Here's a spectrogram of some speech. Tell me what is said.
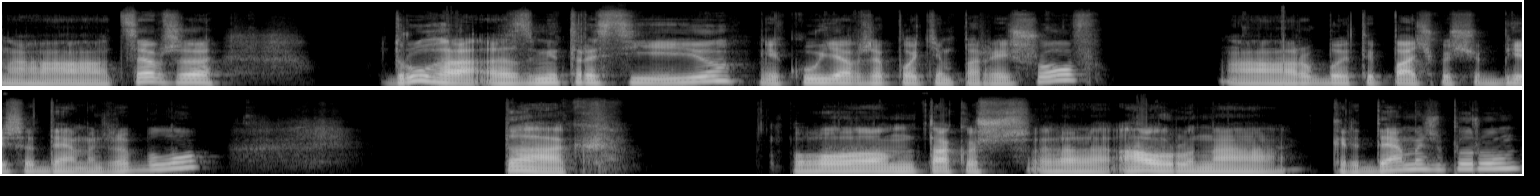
А, це вже друга е, з мітрасією, яку я вже потім перейшов. Робити пачку, щоб більше демеджа було. Так. По, також е, ауру на крит демедж беру.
